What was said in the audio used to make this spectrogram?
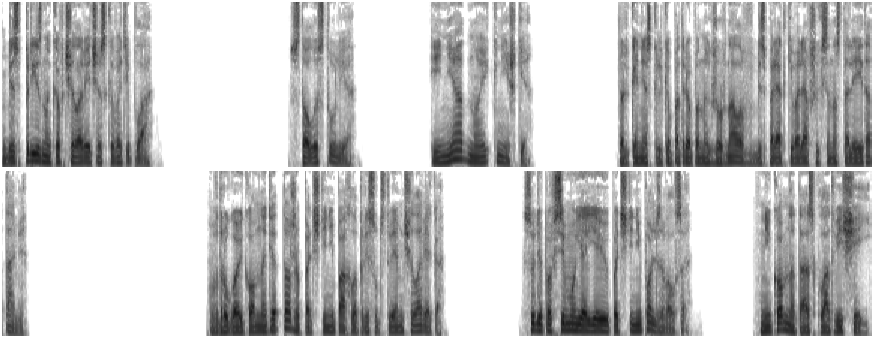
без признаков человеческого тепла стол и стулья. И ни одной книжки. Только несколько потрепанных журналов в беспорядке валявшихся на столе и татами. В другой комнате тоже почти не пахло присутствием человека. Судя по всему, я ею почти не пользовался. Не комната, а склад вещей.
